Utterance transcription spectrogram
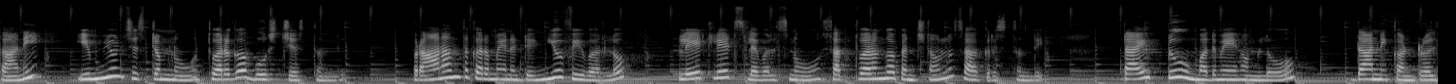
కానీ ఇమ్యూన్ సిస్టమ్ను త్వరగా బూస్ట్ చేస్తుంది. ప్రాణాంతకరమైన డెంగ్యూ ఫీవర్లో ప్లేట్లెట్స్ లెవెల్స్ను సత్వరంగా పెంచడంలో సహకరిస్తుంది. టైప్ టూ మధుమేహంలో దాన్ని కంట్రోల్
